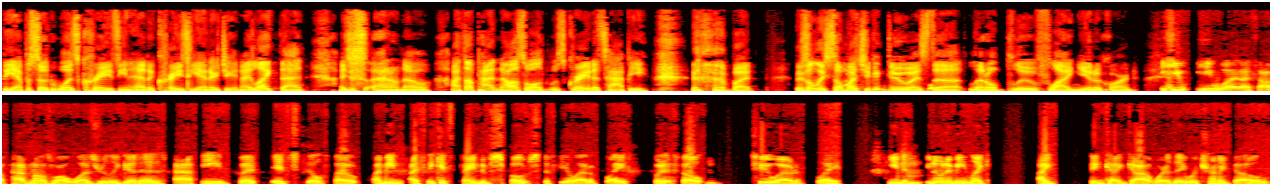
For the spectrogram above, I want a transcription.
the episode was crazy and had a crazy energy, and I like that. I just I don't know. I thought Patton Oswalt was great as Happy, but there's only so much you can do as the little blue flying unicorn. He he was. I thought Patton Oswalt was really good as Happy, but it still felt. I mean, I think it's kind of supposed to feel out of place, but it felt mm. Too out of place. You know, Mhm. you know what I mean? Like, I think I got where they were trying to go,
